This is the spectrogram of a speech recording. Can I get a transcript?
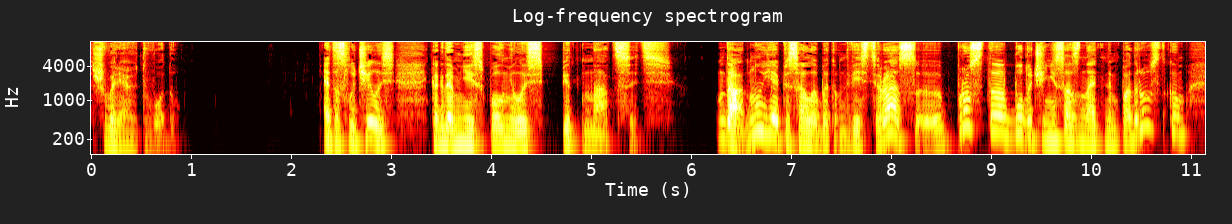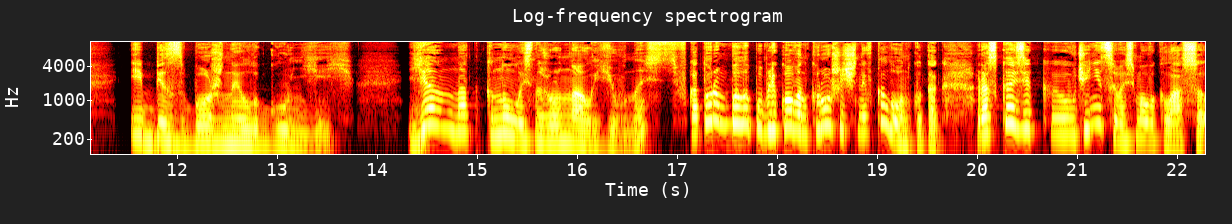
швыряют воду. Это случилось, когда мне исполнилось пятнадцать. Да, ну я писала об этом 200 раз, э, просто будучи несознательным подростком и безбожной лгуньей. Я наткнулась на журнал «Юность», в котором был опубликован крошечный в колонку так рассказик ученицы восьмого класса.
